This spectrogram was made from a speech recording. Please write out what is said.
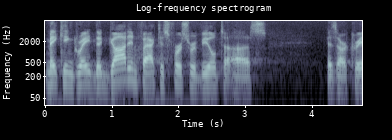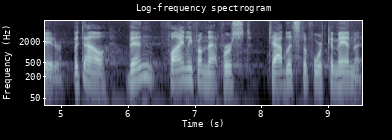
making great that God, in fact, is first revealed to us as our Creator. But now, then, finally, from that first tablets, the fourth commandment.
